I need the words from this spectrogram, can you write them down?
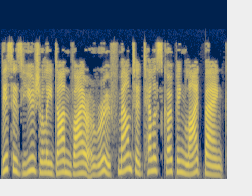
This is usually done via a roof-mounted telescoping light bank.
